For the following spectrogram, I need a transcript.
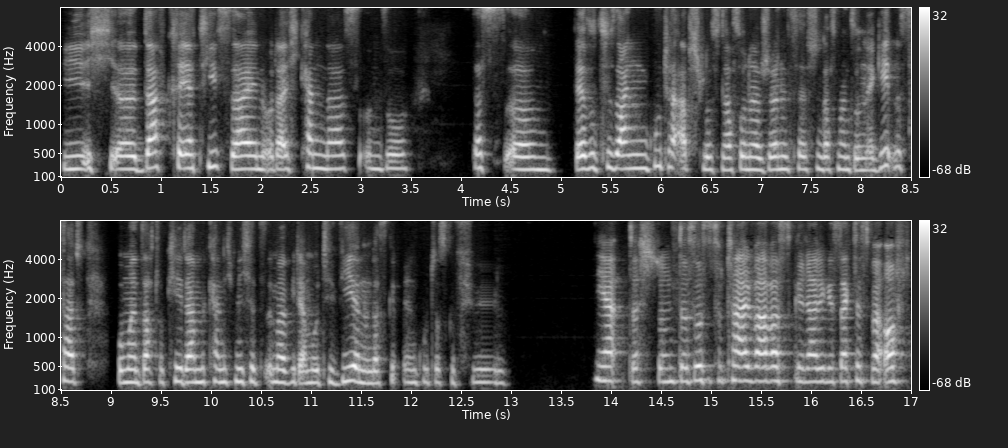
wie ich äh, darf kreativ sein oder ich kann das und so. Das ähm, wäre sozusagen ein guter Abschluss nach so einer Journal Session, dass man so ein Ergebnis hat, wo man sagt, okay, damit kann ich mich jetzt immer wieder motivieren und das gibt mir ein gutes Gefühl. Ja, das stimmt. Das ist total wahr, was du gerade gesagt hast, weil oft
